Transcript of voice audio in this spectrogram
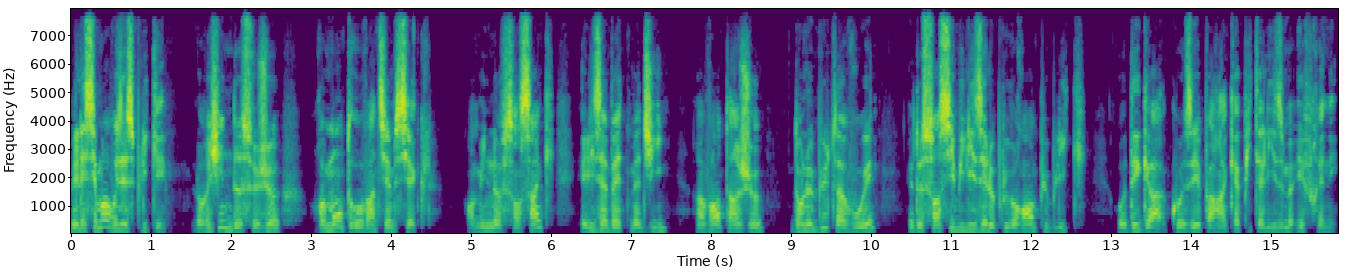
mais laissez-moi vous expliquer. L'origine de ce jeu remonte au XXe siècle. En 1905, Elisabeth Maggi invente un jeu dont le but avoué est de sensibiliser le plus grand public aux dégâts causés par un capitalisme effréné.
